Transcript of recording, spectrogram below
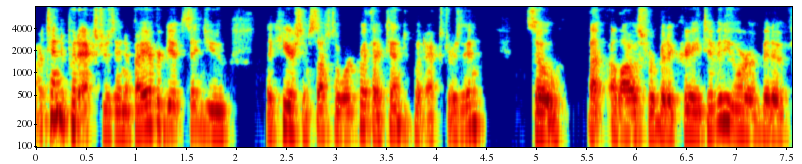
I tend to put extras in. If I ever get send you like here's some stuff to work with, I tend to put extras in. So that allows for a bit of creativity or a bit of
